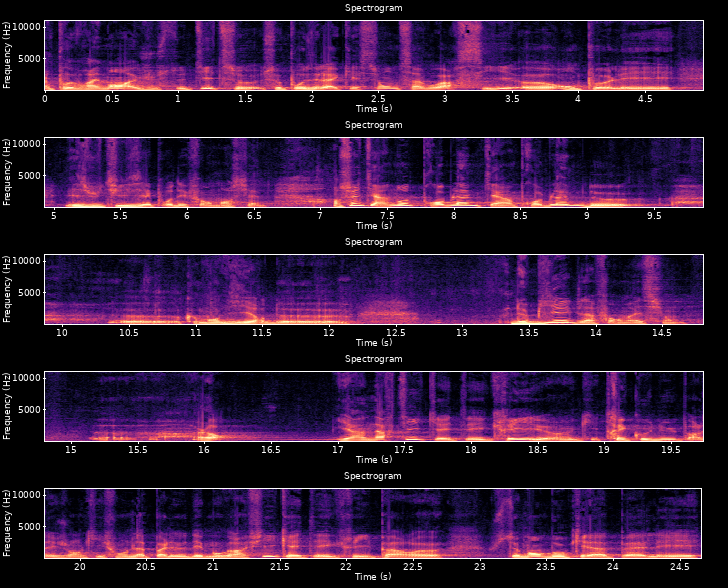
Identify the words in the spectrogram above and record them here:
on peut vraiment à juste titre se, poser la question de savoir si on peut les, les utiliser pour des formes anciennes. Ensuite, il y a un autre problème qui est un problème de euh, comment dire, de, de biais de l'information. Euh, alors, il y a un article qui a été écrit, euh, qui est très connu par les gens qui font de la paléodémographie, qui a été écrit par justement Bocquet-Appel et,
